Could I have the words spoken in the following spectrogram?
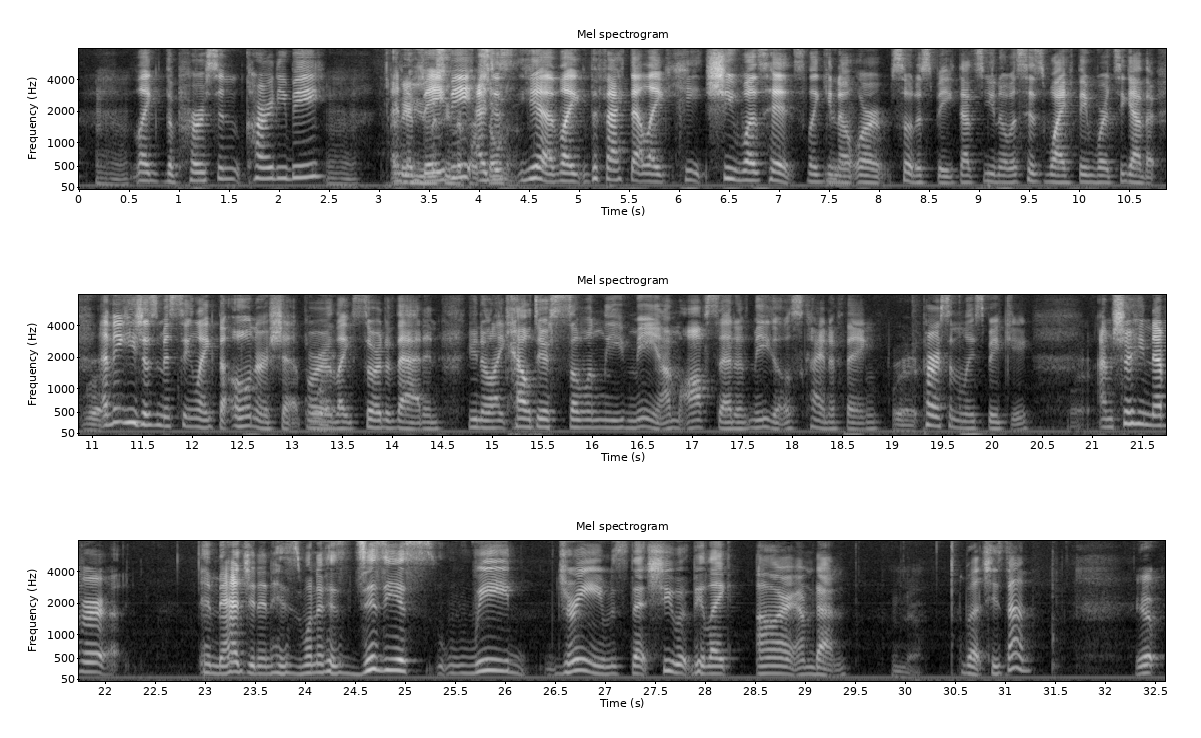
like the person Cardi B. Mm-hmm. And the missing the baby, I just yeah, like the fact that like he she was his, like you know, or so to speak. That's you know, was his wife. They were together. Right. I think he's just missing like the ownership or Right. like sort of that, and you know, like how dare someone leave me? I'm Offset of Migos kind of thing. right. Personally speaking. I'm sure he never imagined in his one of his dizziest weed dreams that she would be like, "All right, I'm done," No. but she's done. Yep.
